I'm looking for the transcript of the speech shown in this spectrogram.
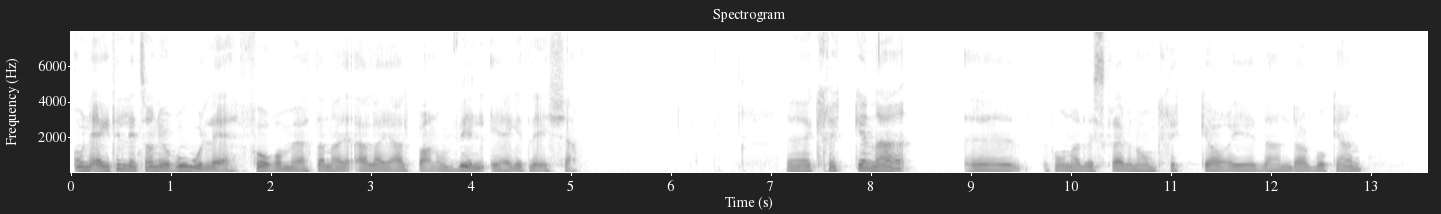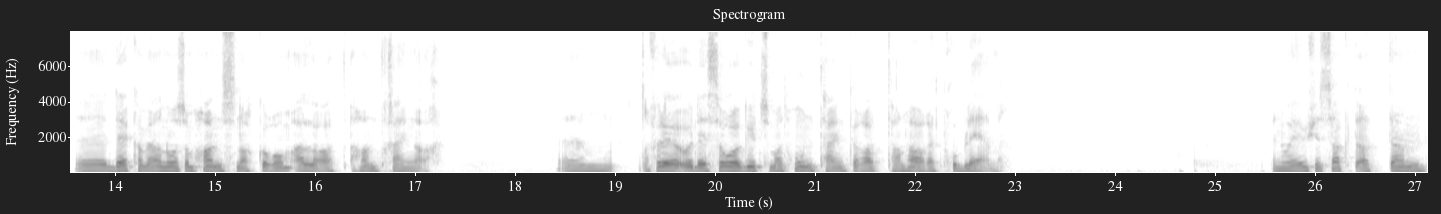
hun er egentlig litt sånn urolig for å møte han eller hjelpe han. Hun vil egentlig ikke. Krykkene for hun hadde visst skrevet noe om krykker i den dagboken. Eh, det kan være noe som han snakker om, eller at han trenger. For det, og det ser òg ut som at hun tenker at han har et problem. Men nå er jo ikke sagt at den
